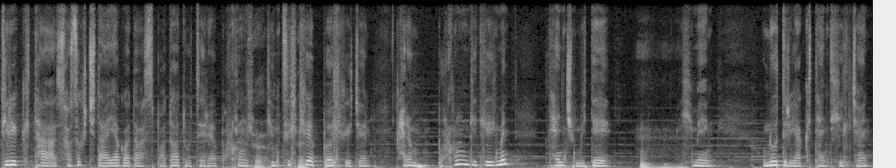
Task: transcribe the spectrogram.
тэрийг та сосогч та яг одоо бас бодоод үзээрэй. Бурхан тэмцэлтэхэ бол гэж байна. Харин бурхан гэдгийг минь таньж мэдээ. Химэн өнөөдөр яг танд хэлж байна.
